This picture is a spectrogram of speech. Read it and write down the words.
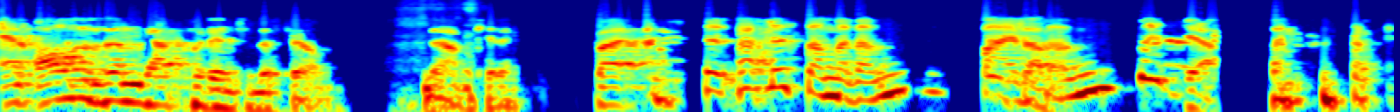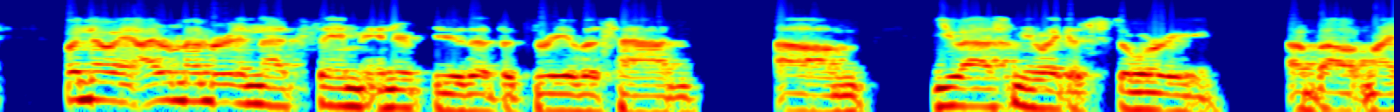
and all of them got put into the film. No, I'm kidding. But just, just some of them. Five of some. them. But no, I remember in that same interview that the three of us had, um, you asked me like a story about my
